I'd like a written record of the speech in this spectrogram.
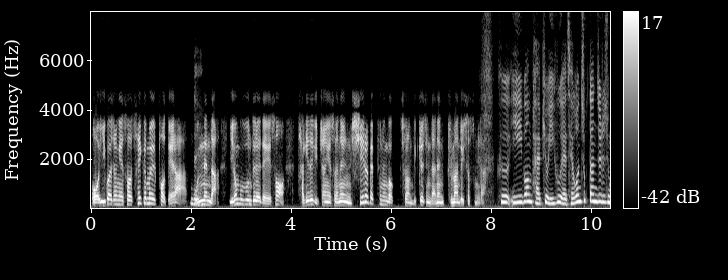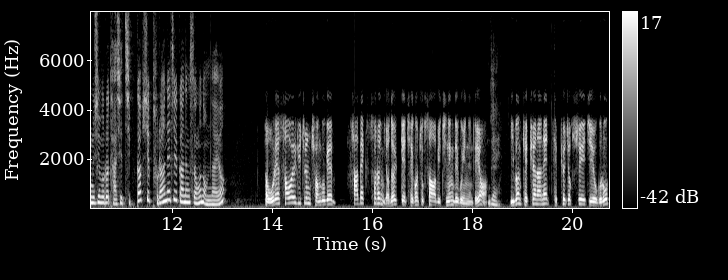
어, 이 과정에서 세금을 더 내라, 네. 못 낸다 이런 부분들에 대해서 자기들 입장에서는 시혜를 베푸는 것처럼 느껴진다는 불만도 있었습니다. 그 이번 발표 이후에 재건축 단지를 중심으로 다시 집값이 불안해질 가능성은 없나요? 어, 올해 4월 기준 전국에 438개 재건축 사업이 진행되고 있는데요. 예. 이번 개편안의 대표적 수혜 지역으로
